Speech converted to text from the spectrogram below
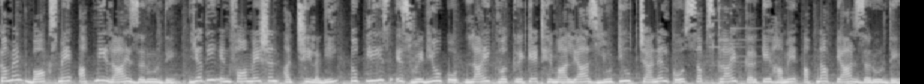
कमेंट बॉक्स में अपनी राय ज़रूर दें। यदि इन्फॉर्मेशन अच्छी लगी तो प्लीज़ इस वीडियो को लाइक व क्रिकेट हिमालयाज यूट्यूब चैनल को सब्सक्राइब करके हमें अपना प्यार ज़रूर दें।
